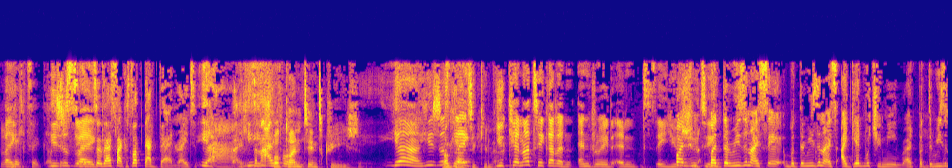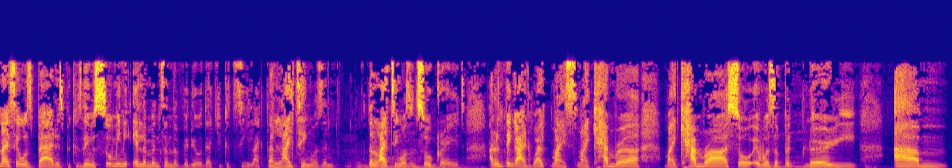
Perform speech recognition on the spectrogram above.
Like Hectic. he's Okay, just so- like so that's like it's not that bad, right? Yeah, it's he- an For For content creation. Yeah, he's just In like particular. you cannot take out an Android and say you but shooting. but the reason I say but the reason I, I get what you mean right? But the reason I say was bad is because there were so many elements in the video that you could see like the lighting wasn't the lighting wasn't so great. I don't think I had wiped my my camera my camera so it was a bit blurry. Um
